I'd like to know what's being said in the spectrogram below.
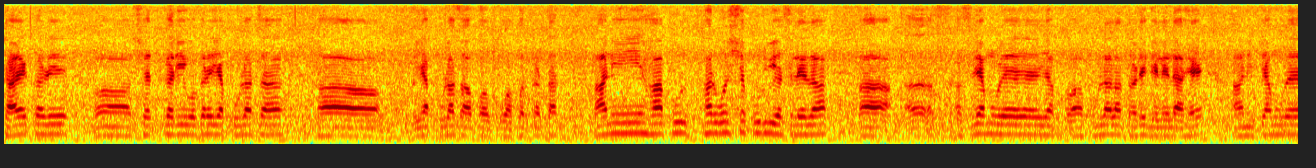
शाळेकडे शेतकरी वगैरे या पुलाचा हा या पुलाचा वापर करतात. आणि हा पूल फार वर्षपूर्वी असलेला असल्यामुळे या पुलाला तडे गेलेला आहे. आणि त्यामुळे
